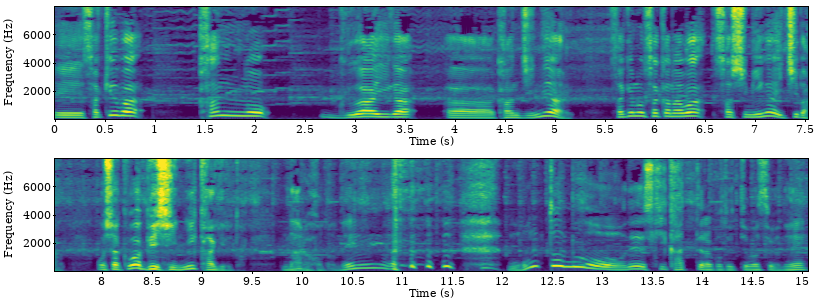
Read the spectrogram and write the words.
えー、酒は缶の具合があ肝心である。酒の魚は刺身が一番。お酌は美人に限ると。なるほどね。もう本当もうね、好き勝手なこと言ってますよね。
